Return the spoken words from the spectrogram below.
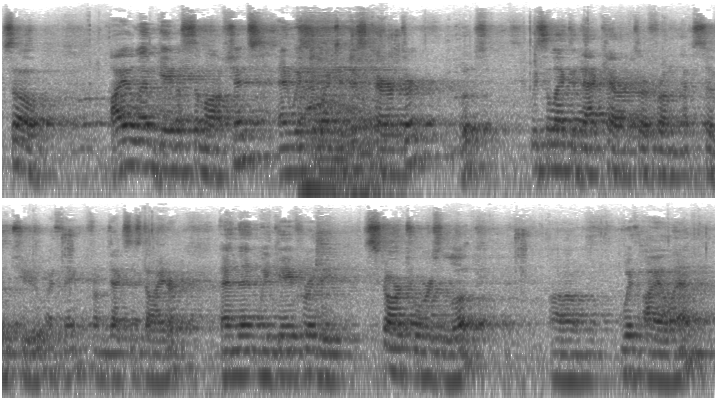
So, ILM gave us some options, and we selected this character. Oops. We selected that character from episode two, I think, from Dex's Diner, and then we gave her the Star Tours look um, with ILM,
